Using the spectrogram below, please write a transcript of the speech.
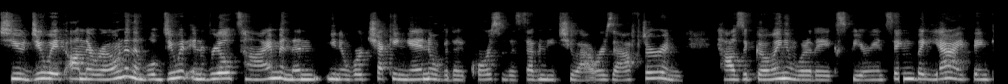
to do it on their own and then we'll do it in real time and then you know we're checking in over the course of the 72 hours after and how's it going and what are they experiencing? But yeah i think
